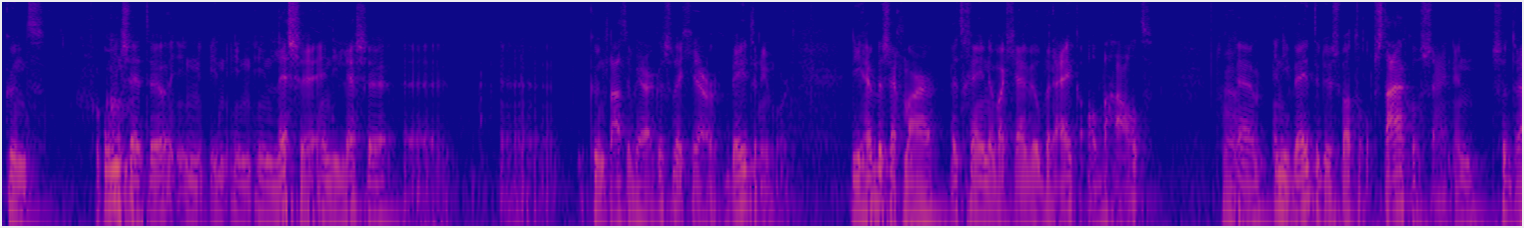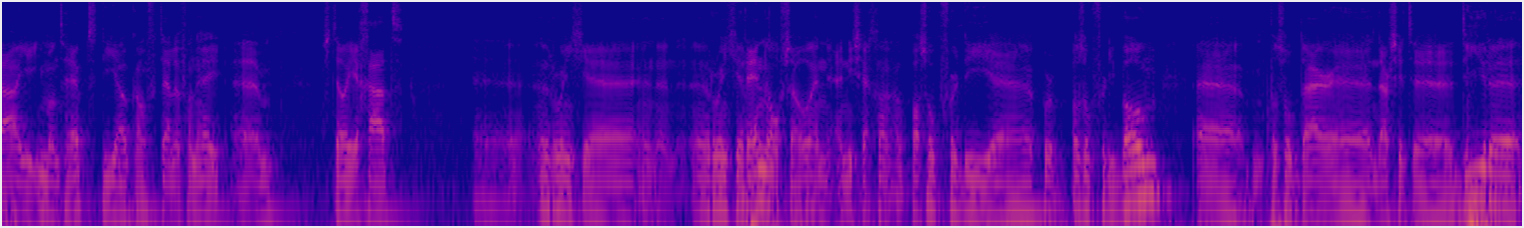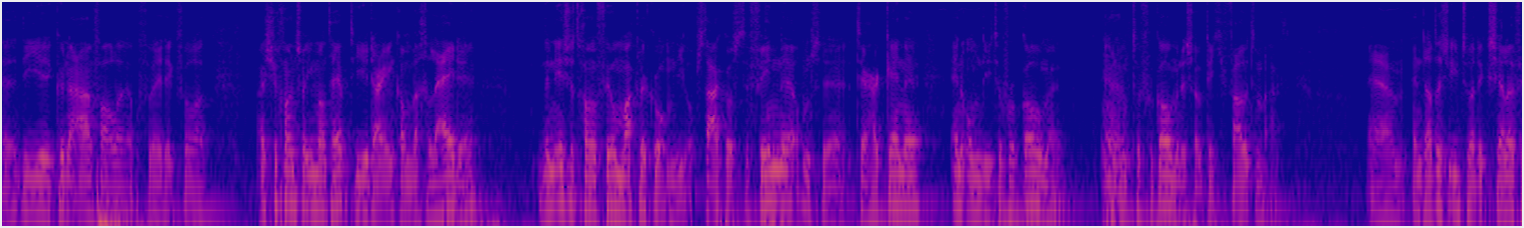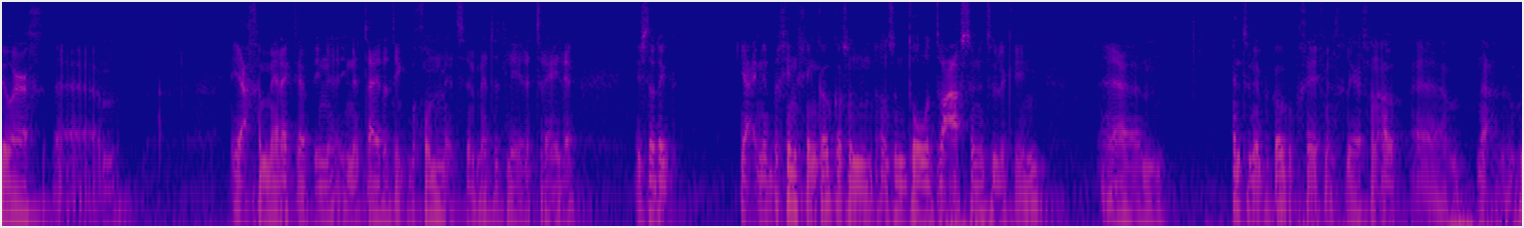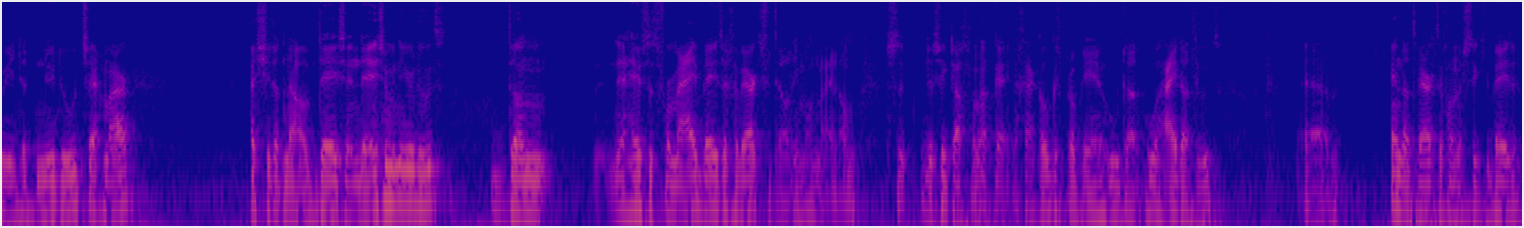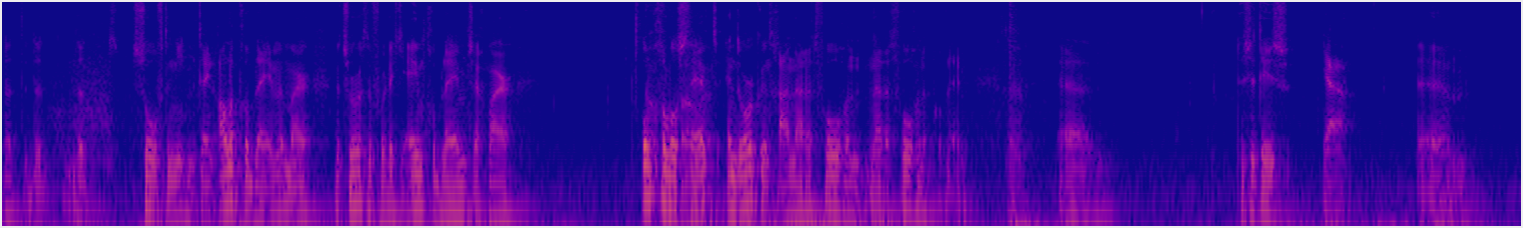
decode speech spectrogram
kunt Voorkomen. omzetten in, in, in, in lessen. En die lessen uh, uh, kunt laten werken, zodat je daar beter in wordt die hebben zeg maar hetgene wat jij wil bereiken al behaald. Ja. Um, en die weten dus wat de obstakels zijn. En zodra je iemand hebt die jou kan vertellen van... hé, hey, um, stel je gaat een, rondje, een, een, een, rondje rennen of zo... en, en die zegt gewoon, oh, pas, op voor die, uh, pas op voor die boom... Uh, pas op, daar, daar zitten dieren die je kunnen aanvallen of weet ik veel wat. Als je gewoon zo iemand hebt die je daarin kan begeleiden dan is het gewoon veel makkelijker om die obstakels te vinden, om ze te herkennen en om die te voorkomen. En om te voorkomen dus ook dat je fouten maakt. Um, en dat is iets wat ik zelf heel erg um, ja, gemerkt heb in de, in de tijd dat ik begon met, met het leren treden. Is dat ik, ja, in het begin ging ik ook als een, als een dolle dwaas er natuurlijk in. Um, en toen heb ik ook op een gegeven moment geleerd van, oh, nou, hoe je dat nu doet, zeg maar. Als je dat nou op deze en deze manier doet, dan heeft het voor mij beter gewerkt, vertelde iemand mij dan. Dus, dus ik dacht van, oké, dan ga ik ook eens proberen hoe, dat, hoe hij dat doet. Um, en dat werkte gewoon een stukje beter. Dat, dat, dat solfde niet meteen alle problemen, maar het zorgde ervoor dat je één probleem, zeg maar, opgelost hebt en door kunt gaan naar het volgende, naar het volgende probleem. Ja. Um, dus het is, ja, um,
